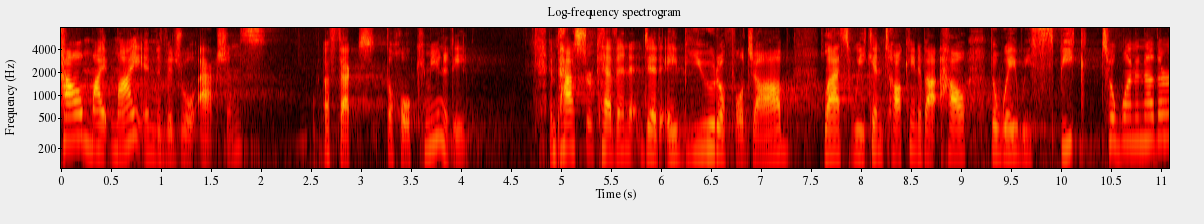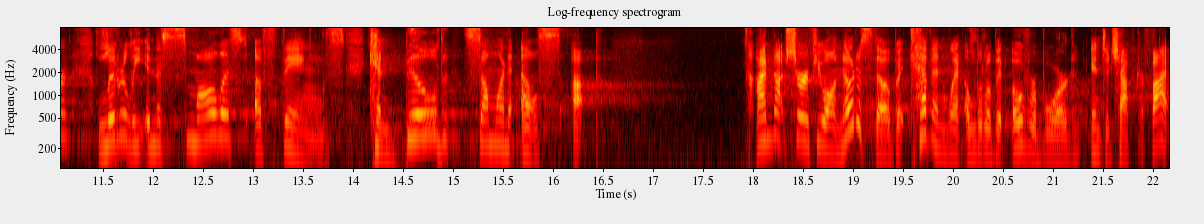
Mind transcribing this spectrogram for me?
how might my individual actions affect the whole community? And Pastor Kevin did a beautiful job last weekend talking about how the way we speak to one another, literally in the smallest of things, can build someone else up. I'm not sure if you all noticed though, but Kevin went a little bit overboard into chapter 5.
